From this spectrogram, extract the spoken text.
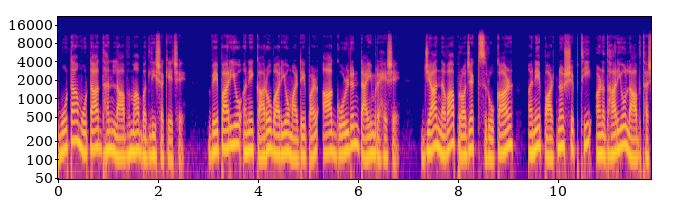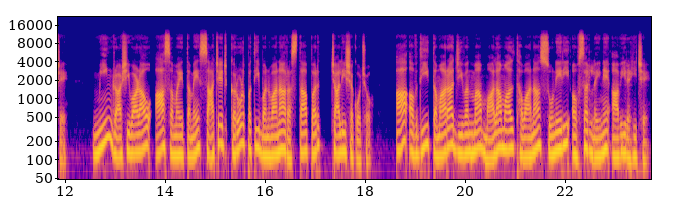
મોટા મોટા ધન લાભમાં બદલી શકે છે. વેપારીઓ અને કારોબારીઓ માટે પણ આ ગોલ્ડન ટાઈમ રહેશે, જ્યાં નવા પ્રોજેક્ટ્સ રોકાણ અને પાર્ટનરશિપથી અણધાર્યો લાભ થશે. મીન રાશિવાળાઓ આ સમયે તમે સાચે જ કરોડપતિ બનવાના રસ્તા પર ચાલી શકો છો. આ અવધિ તમારા જીવનમાં માલામાલ થવાના સોનેરી અવસર લઈને આવી રહી છે.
